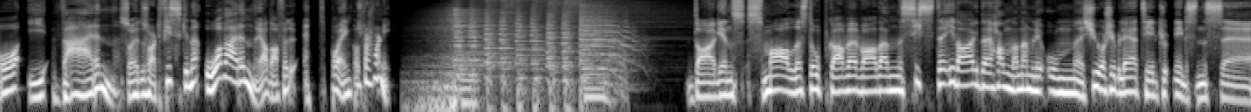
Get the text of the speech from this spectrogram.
og i Væren. Så har du svart Fiskene og Væren, ja, da får du ett poeng på spørsmål ni. Dagens smaleste oppgave var den siste i dag. Det handla nemlig om 20-årsjubileet til Kurt Nilsens eh,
